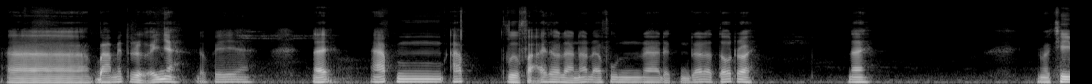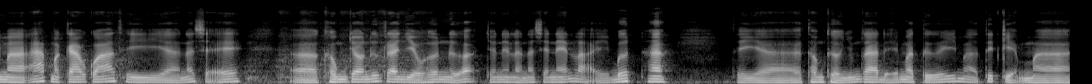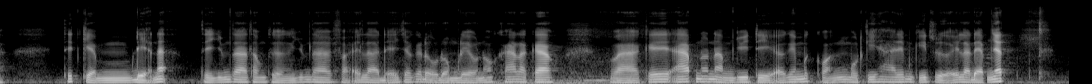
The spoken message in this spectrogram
à 3 mét rưỡi nha đối với đấy áp áp vừa phải thôi là nó đã phun ra được rất là tốt rồi. Đây mà khi mà áp mà cao quá thì à, nó sẽ uh, không cho nước ra nhiều hơn nữa cho nên là nó sẽ nén lại bớt ha. Thì uh, thông thường chúng ta để mà tưới mà tiết kiệm mà tiết kiệm điện á thì chúng ta thông thường chúng ta phải là để cho cái độ đồng đều nó khá là cao. Và cái áp nó nằm duy trì ở cái mức khoảng một kg hai đến một kg rưỡi là đẹp nhất.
